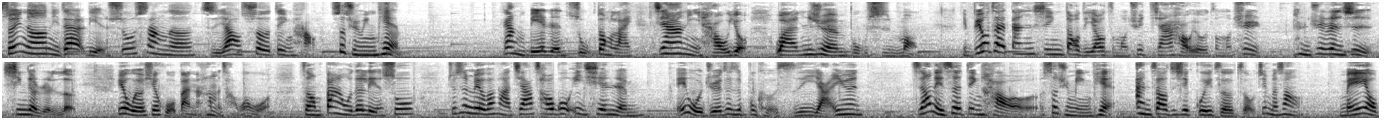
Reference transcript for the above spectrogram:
所以呢，你在脸书上呢，只要设定好社群名片，让别人主动来加你好友，完全不是梦。你不用再担心到底要怎么去加好友，怎么去 去认识新的人了。因为我有些伙伴呢，他们常问我怎么办，我的脸书就是没有办法加超过一千人。诶，我觉得这是不可思议啊，因为。只要你设定好社群名片，按照这些规则走，基本上没有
